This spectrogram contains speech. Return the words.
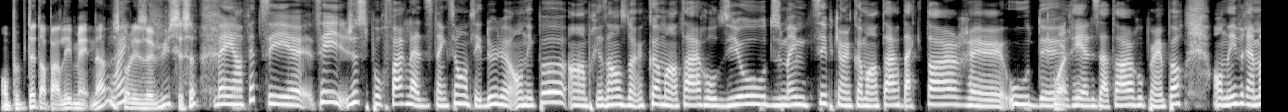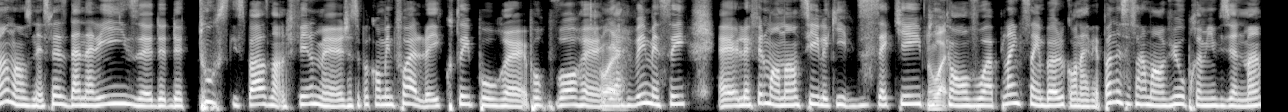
on peut peut-être en parler maintenant parce qu'on les a vus, c'est ça? Ben, en fait, c'est juste pour faire la distinction entre les deux. Là, on n'est pas en présence d'un commentaire audio du même type qu'un commentaire d'acteur ou de réalisateur ou peu importe. On est vraiment dans une espèce d'analyse de, de, tout ce qui se passe dans le film. Euh, je sais pas combien de fois elle l'a écouté pour euh, pour pouvoir euh, y arriver, mais c'est le film en entier là, qui est disséqué puis qu'on voit plein de symboles qu'on n'avait pas nécessairement vus au premier visionnement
